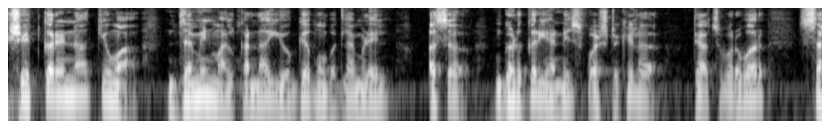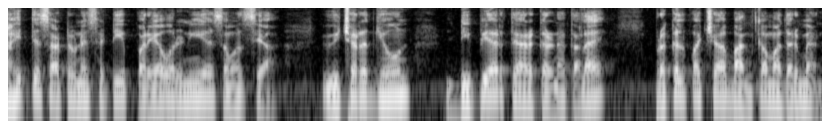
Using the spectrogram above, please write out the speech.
शेतकऱ्यांना किंवा जमीन मालकांना योग्य मोबदला मिळेल असं गडकरी यांनी स्पष्ट केलं. त्याचबरोबर साहित्य साठवण्यासाठी पर्यावरणीय समस्या विचारात घेऊन डी पी आर तयार करण्यात आला आहे प्रकल्पाच्या बांधकामादरम्यान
